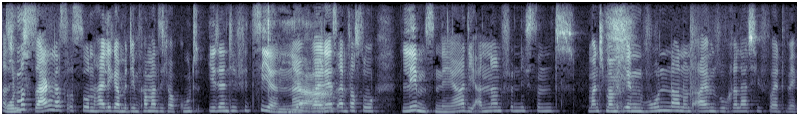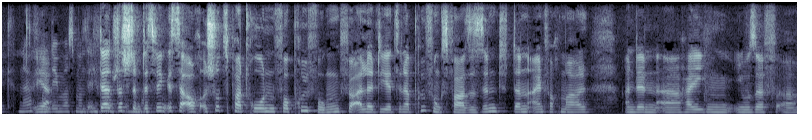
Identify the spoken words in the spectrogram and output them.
Also und ich muss sagen, das ist so ein Heiliger, mit dem kann man sich auch gut identifizieren, ne? Ja. weil der ist einfach so lebensnäher. Die anderen, finde ich, sind manchmal mit ihren Wundern und allem so relativ weit weg ne? von dem, was man sich da, Das stimmt. kann. Deswegen ist er auch Schutzpatron vor Prüfungen für alle, die jetzt in der Prüfungsphase sind. Dann einfach mal an den äh, heiligen Josef äh,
